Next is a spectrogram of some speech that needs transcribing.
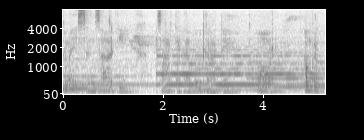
हमें इस संसार की असारता का बोध कराते हैं और अमृत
